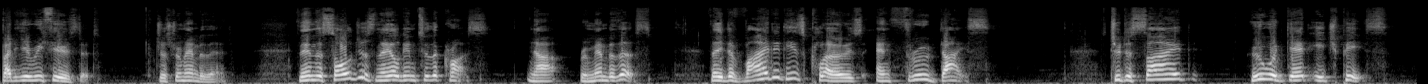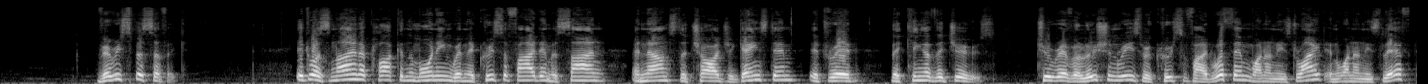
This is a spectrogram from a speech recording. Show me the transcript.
but he refused it. Just remember that. Then the soldiers nailed him to the cross. Now, remember this. They divided his clothes and threw dice to decide who would get each piece. Very specific. It was nine o'clock in the morning when they crucified him. A sign announced the charge against him. It read, The King of the Jews. Two revolutionaries were crucified with him, one on his right and one on his left.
